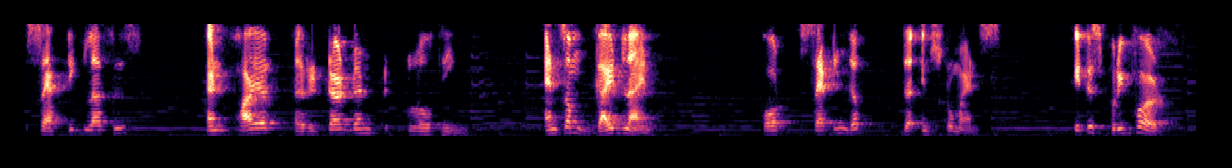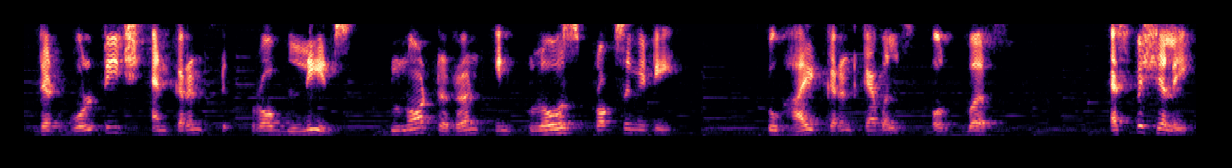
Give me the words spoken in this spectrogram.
safety glasses, and fire retardant clothing, and some guideline for setting up the instruments. It is preferred that voltage and current probe leads do not run in close proximity to high current cables or bus, especially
